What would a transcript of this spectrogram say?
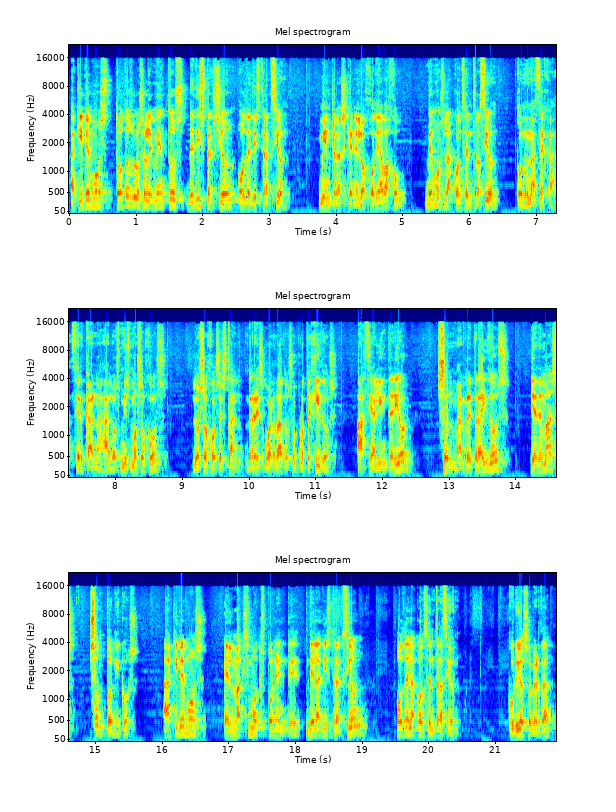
aquí vemos todos los elementos de dispersión o de distracción, mientras que en el ojo de abajo vemos la concentración, con una ceja cercana a los mismos ojos, los ojos están resguardados o protegidos hacia el interior, son más retraídos y además son tónicos. Aquí vemos el máximo exponente de la distracción o de la concentración. Curioso, ¿verdad?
